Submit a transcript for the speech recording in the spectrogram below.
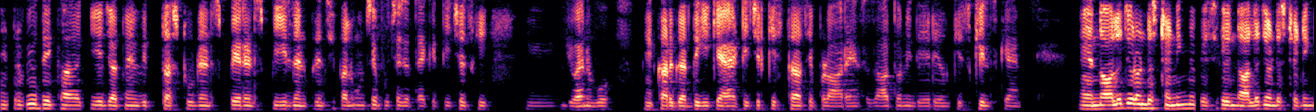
انٹرویو دیکھا، کیے جاتے ہیں with the students parents peers and principal ان سے پوچھا جاتا ہے کہ ٹیچرس کی جو ہے نا وہ کارکردگی کیا ہے ٹیچر کس طرح سے پڑھا رہے ہیں، سزا تو نہیں دے رہے، ان کی اسکلس کیا ہیں؟ نالج اور انڈرسٹینڈنگ میں basically knowledge understanding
